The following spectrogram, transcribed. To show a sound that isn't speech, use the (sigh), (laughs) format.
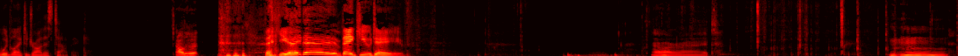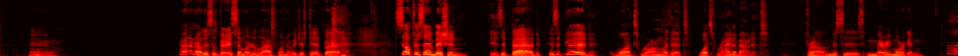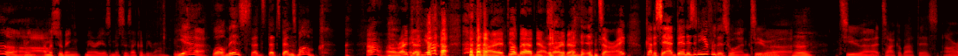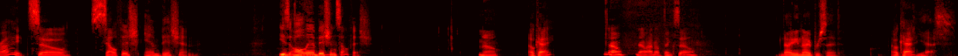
would like to draw this topic I'll do it. (laughs) thank you Yay, Dave! thank you dave All right. oh. (clears throat) I don't know. This is very similar to the last one that we just did, but (laughs) selfish ambition. Is it bad? Is it good? What's wrong with it? What's right about it? From Mrs. Mary Morgan. I mean, I'm assuming Mary is a Mrs. I could be wrong. yeah well miss that's that's ben's mom (laughs) Ah, all right then. (laughs) yeah. (laughs) I feel bad now. Sorry, Ben. it's all right. Kind of sad Ben isn't here for this one to uh, to uh, talk about this. All right. So, selfish ambition. Is all ambition selfish? No. Okay. No, no, I don't think so. 99%. Okay. Yes.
